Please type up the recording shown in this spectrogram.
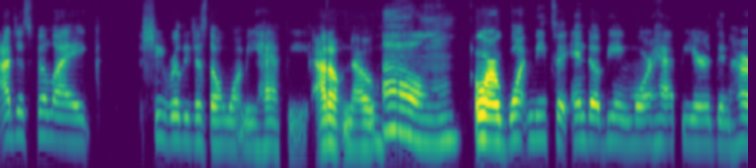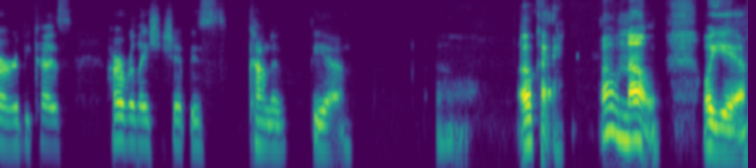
I just feel like she really just don't want me happy. I don't know. Oh. or want me to end up being more happier than her because her relationship is kind of yeah Oh, Okay. Oh no. Well, yeah.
